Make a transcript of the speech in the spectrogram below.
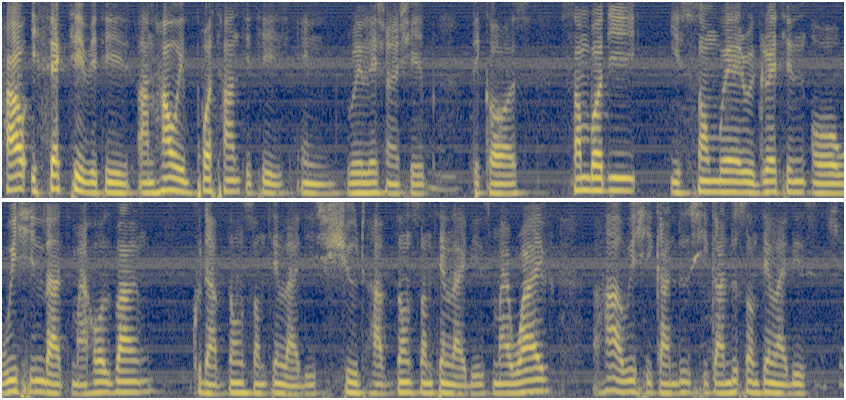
how effective it is and how important it is in relationship because somebody is somewhere regretting or wishing that my husband could have done something like this, should have done something like this. My wife, how I wish she can do she can do something like this. Sure.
